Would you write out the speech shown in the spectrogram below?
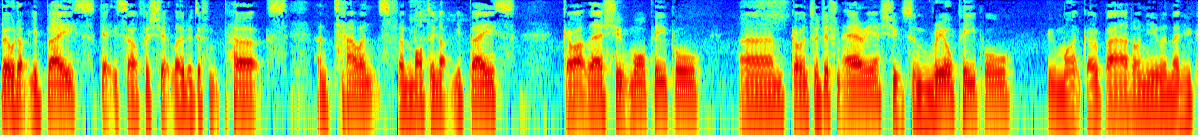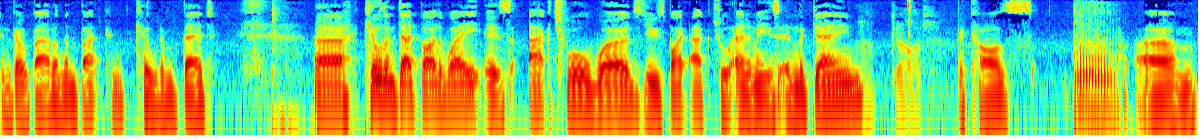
build up your base, get yourself a shitload of different perks and talents for modding up your base. Go out there, shoot more people, um, go into a different area, shoot some real people who might go bad on you, and then you can go bad on them back and kill them dead. Uh, kill them dead, by the way, is actual words used by actual enemies in the game Oh God. because um,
